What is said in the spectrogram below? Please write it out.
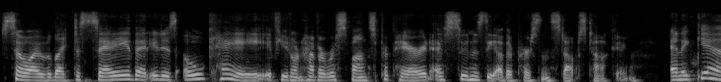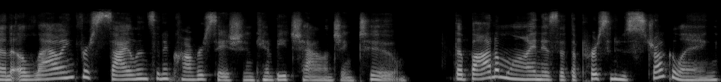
So I would like to say that it is okay if you don't have a response prepared as soon as the other person stops talking. And again, allowing for silence in a conversation can be challenging too. The bottom line is that the person who's struggling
